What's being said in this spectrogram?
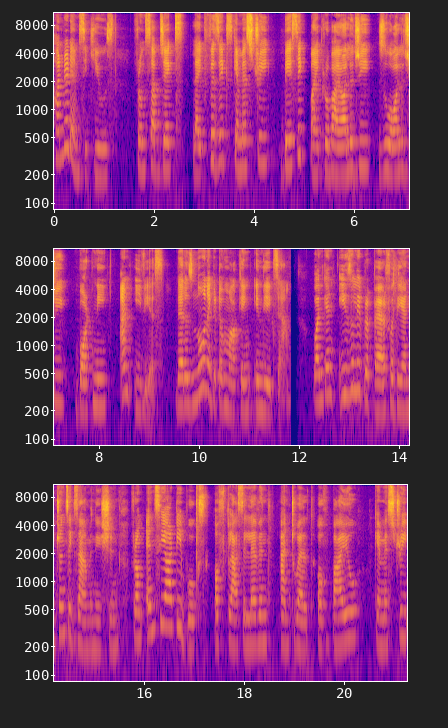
100 MCQs from subjects like physics, chemistry, basic microbiology, zoology, botany, and EVS. There is no negative marking in the exam. One can easily prepare for the entrance examination from NCERT books of class 11th and 12th of bio, chemistry,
